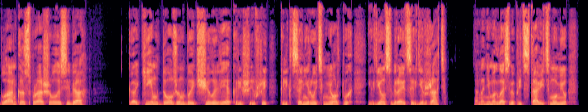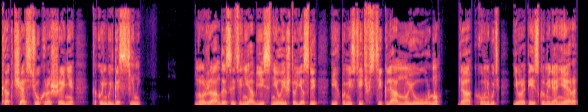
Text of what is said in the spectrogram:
Бланка спрашивала себя, каким должен быть человек, решивший коллекционировать мертвых, и где он собирается их держать. Она не могла себе представить мумию как часть украшения какой-нибудь гостиной. Но Жан де Сатини объяснил ей, что если их поместить в стеклянную урну для какого-нибудь европейского миллионера,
